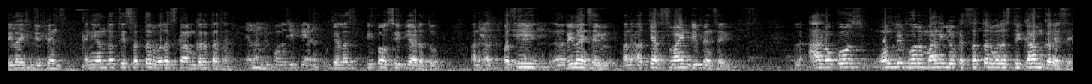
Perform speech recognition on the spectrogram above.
રિલાયન્સ ડિફેન્સ એની અંદરથી સત્તર વર્ષ કામ કરતા હતા. પેલા પીપાવ શિપયાર્ડ હતું. અને પછી રિલાયન્સ આવ્યું અને અત્યારે સ્વાઇન ડિફેન્સ આવ્યું. એટલે આ લોકો ઓનલી ફોર માની લો કે સત્તર વર્ષથી કામ કરે છે.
